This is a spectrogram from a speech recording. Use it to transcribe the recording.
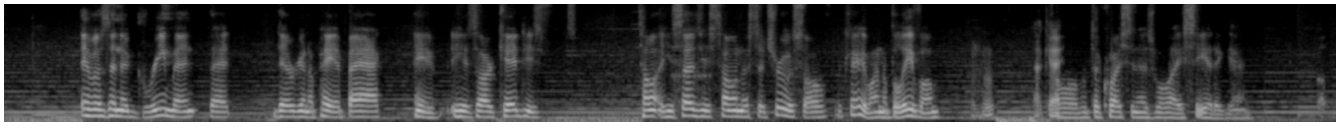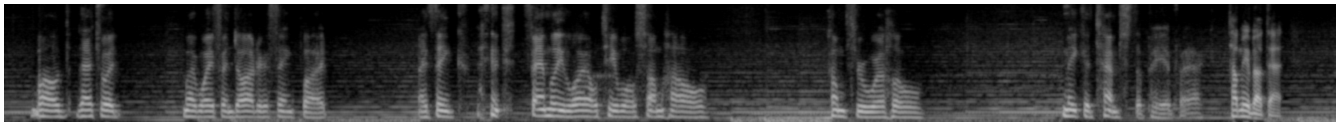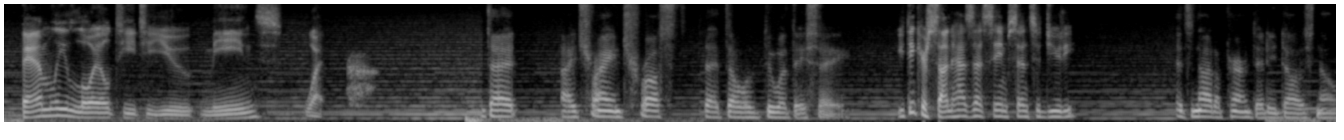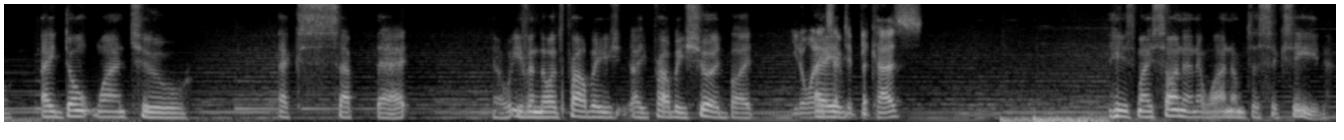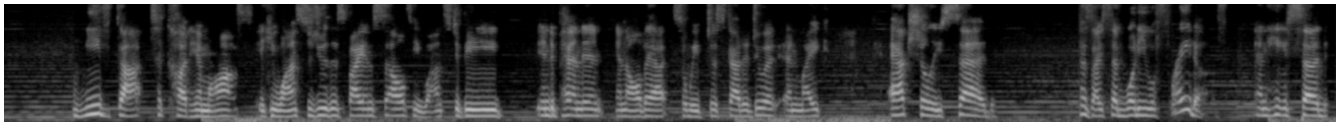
It was an agreement that they were going to pay it back. He, he's our kid. He's tell, he says he's telling us the truth. So, okay, I want to believe him. Mm-hmm. Okay. So the question is, will I see it again? Well, that's what my wife and daughter think, but I think family loyalty will somehow come through where he'll make attempts to pay it back. Tell me about that. Family loyalty to you means what? That I try and trust that they'll do what they say. You think your son has that same sense of duty? It's not apparent that he does, no. I don't want to accept that, you know, even though it's probably, I probably should, but You don't want to accept it because? he's my son and I want him to succeed. We've got to cut him off. He wants to do this by himself. He wants to be independent and all that. So we've just got to do it. And Mike actually said, because I said, What are you afraid of? And he said,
